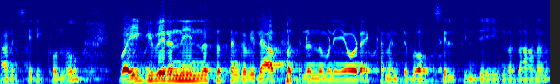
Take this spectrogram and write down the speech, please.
കാണിച്ചിരിക്കുന്നു. വൈകി വരുന്ന ഇന്നത്തെ തങ്കവില പതിനൊന്ന് മണിയോടെ കമന്റ് ബോക്സിൽ പിൻ ചെയ്യുന്നതാണ്.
